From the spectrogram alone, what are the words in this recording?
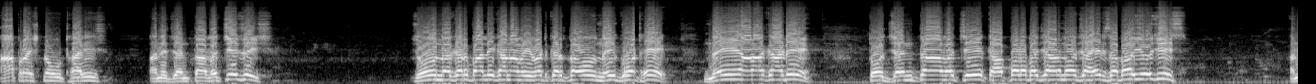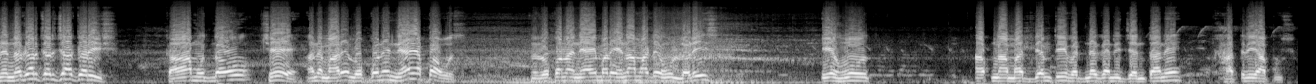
આ પ્રશ્નો ઉઠાવીશ અને જનતા વચ્ચે જઈશ. જો નગરપાલિકાના વહીવટકર્તાઓ નહીં ગોઠે, નહીં આળા કાઢે, તો જનતા વચ્ચે કાપડ બજારમાં જાહેર સભા યોજીશ અને નગર ચર્ચા કરીશ કે આ મુદ્દાઓ છે અને મારે લોકોને ન્યાય અપાવો અને લોકોના ન્યાય મળે એના માટે હું લડીશ. એ હું આપના માધ્યમથી વડનગરની જનતાને ખાતરી આપું છું.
